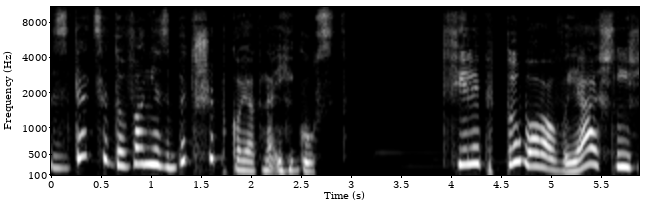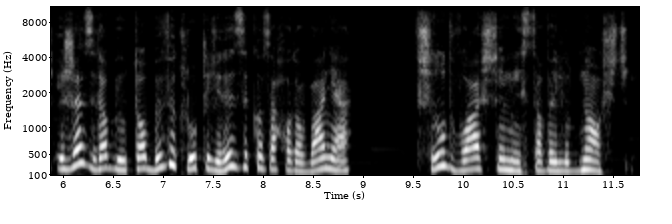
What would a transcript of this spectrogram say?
zdecydowanie zbyt szybko jak na ich gust. Filip próbował wyjaśnić, że zrobił to, by wykluczyć ryzyko zachorowania wśród właśnie miejscowej ludności.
